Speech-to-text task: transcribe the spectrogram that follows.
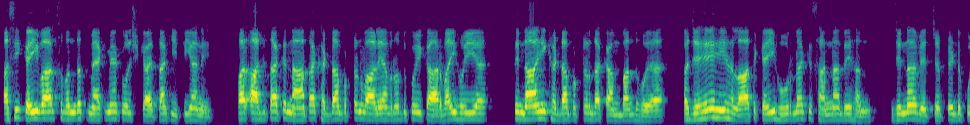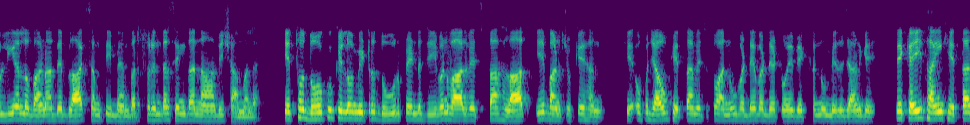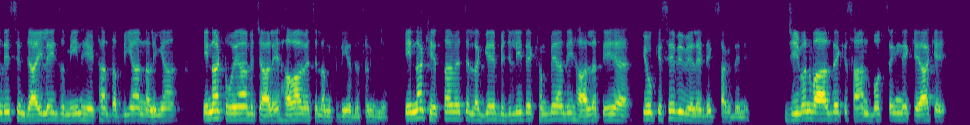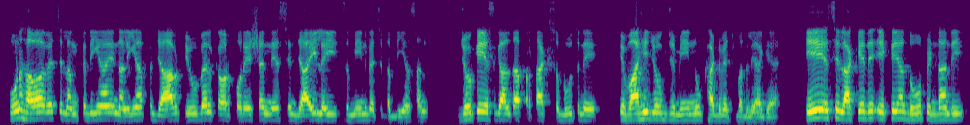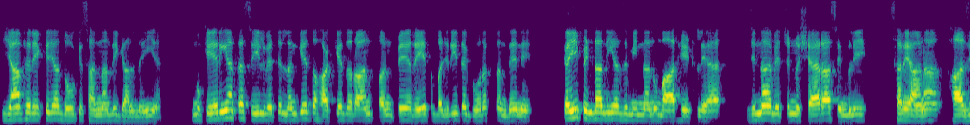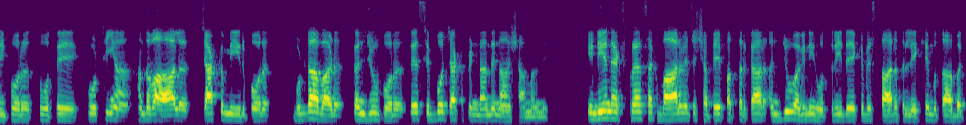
ਅਸੀਂ ਕਈ ਵਾਰ ਸੰਬੰਧਿਤ ਮਹਿਕਮਿਆਂ ਕੋਲ ਸ਼ਿਕਾਇਤਾਂ ਕੀਤੀਆਂ ਨੇ, ਪਰ ਅੱਜ ਤੱਕ ਨਾ ਤਾਂ ਖੱਡਾਂ ਪੁੱਟਣ ਵਾਲਿਆਂ ਵਿਰੁੱਧ ਕੋਈ ਕਾਰਵਾਈ ਹੋਈ ਹੈ ਤੇ ਨਾ ਹੀ ਖੱਡਾਂ ਪੁੱਟਣ ਦਾ ਕੰਮ ਬੰਦ ਹੋਇਆ। ਅਜਿਹੇ ਹੀ ਹਾਲਾਤ ਕਈ ਹੋਰਨਾਂ ਕਿਸਾਨਾਂ ਦੇ ਹਨ। ਜਿਨ੍ਹਾਂ ਵਿੱਚ ਪਿੰਡ ਕੁੱਲੀਆਂ ਲੋਬਾਣਾ ਦੇ ਬਲਾਕ ਸੰਮਤੀ ਮੈਂਬਰ ਸੁਰਿੰਦਰ ਸਿੰਘ ਦਾ ਨਾਮ ਵੀ ਸ਼ਾਮਲ ਹੈ। ਇੱਥੋਂ 2 ਕੁ ਕਿਲੋਮੀਟਰ ਦੂਰ ਪਿੰਡ ਜੀਵਨਵਾਲ ਵਿੱਚ ਤਾਂ ਹਾਲਾਤ ਇਹ ਬਣ ਚੁੱਕੇ ਹਨ ਕਿ ਉਪਜਾਊ ਖੇਤਾਂ ਵਿੱਚ ਤੁਹਾਨੂੰ ਵੱਡੇ ਵੱਡੇ ਟੋਏ ਵੇਖਣ ਨੂੰ ਮਿਲ ਜਾਣਗੇ ਤੇ ਕਈ ਥਾਈਂ ਖੇਤਾਂ ਦੀ ਸਿੰਜਾਈ ਲਈ ਜ਼ਮੀਨ ਹੇਠਾਂ ਦੱਬੀਆਂ ਨਲੀਆਂ ਇਹਨਾਂ ਟੋਇਆਂ ਵਿਚਾਲੇ ਹਵਾ ਵਿੱਚ ਲਮਕਦੀਆਂ ਦਿਸਣਗੀਆਂ। ਇਹਨਾਂ ਖੇਤਾਂ ਵਿੱਚ ਲੱਗੇ ਬਿਜਲੀ ਦੇ ਖੰਭਿਆਂ ਦੀ ਹਾਲਤ ਇਹ ਹੈ ਕਿ ਉਹ ਕਿਸੇ ਵੀ ਵੇਲੇ ਡਿੱਗ ਸਕਦੇ ਨੇ। ਜੀਵਨਵਾਲ ਦੇ ਕਿਸਾਨ ਬੁੱਧ ਸਿੰਘ ਨੇ ਕਿਹਾ ਕਿ ਹੁਣ ਹਵਾ ਵਿੱਚ ਲਮਕਦੀਆਂ ਇਹ ਨਲੀਆਂ ਪੰਜਾਬ ਟਿਊਬਵੈਲ ਕਾਰਪੋਰੇਸ਼ਨ ਨੇ ਸਿੰਜਾਈ ਲਈ ਜ਼ਮੀਨ ਵਿੱਚ ਦੱਬੀਆਂ ਸਨ, ਜੋ ਕਿ ਇਸ ਗੱਲ ਦਾ ਪ੍ਰਤੱਖ ਸਬੂਤ ਨੇ ਕਿ ਵਾਹੀਯੋਗ ਜ਼ਮੀਨ ਨੂੰ ਖੱਡ ਵਿੱਚ ਬਦਲਿਆ ਗਿਆ ਇਹ ਇਸ ਇਲਾਕੇ ਦੇ ਇੱਕ ਜਾਂ ਦੋ ਪਿੰਡਾਂ ਦੀ ਜਾਂ ਫਿਰ ਇੱਕ ਜਾਂ ਦੋ ਕਿਸਾਨਾਂ ਦੀ ਗੱਲ ਨਹੀਂ ਹੈ। ਮੁਕੇਰੀਆਂ ਤਹਿਸੀਲ ਵਿੱਚ ਲੰਗੇ ਦਹਾਕੇ ਦੌਰਾਨ ਪਨਪੇ ਰੇਤ ਬਜਰੀ ਤੇ ਗੋਰਖ ਧੰਦੇ ਨੇ ਕਈ ਪਿੰਡਾਂ ਦੀਆਂ ਜ਼ਮੀਨਾਂ ਨੂੰ ਮਾਰ ਹੇਠ ਲਿਆ ਜਿਨ੍ਹਾਂ ਵਿੱਚ ਨੁਸ਼ਹਿਰਾ, ਸਿੰਬਲੀ, ਸਰਿਆਣਾ, ਹਾਜ਼ੀਪੁਰ, ਤੋਤੇ, ਕੋਠੀਆਂ, ਹੰਦਵਾਲ, ਚੱਕ ਮੀਰਪੁਰ, ਬੁੱਢਾਵੜ, ਕੰਜੂਪੁਰ ਤੇ ਸਿੱਬੋ ਚੱਕ ਪਿੰਡਾਂ ਦੇ ਨਾਂ ਸ਼ਾਮਲ ਨੇ। ਇੰਡੀਅਨ ਐਕਸਪ੍ਰੈਸ ਅਖਬਾਰ ਵਿੱਚ ਛਪੇ ਪੱਤਰਕਾਰ ਅੰਜੂ ਅਗਨੀਹੋਤਰੀ ਦੇ ਇੱਕ ਵਿਸਤਾਰਤ ਲੇਖੇ ਮੁਤਾਬਕ,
